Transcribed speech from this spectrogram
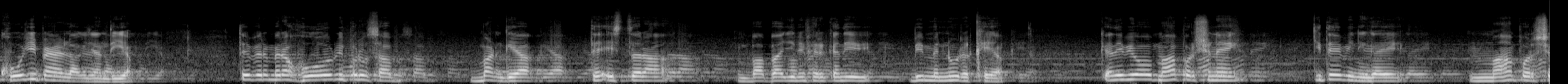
ਖੋਜ ਹੀ ਪੈਣ ਲੱਗ ਜਾਂਦੀ ਆ। ਤੇ ਫਿਰ ਮੇਰਾ ਹੋਰ ਵੀ ਭਰੋਸਾ ਬਣ ਗਿਆ ਤੇ ਇਸ ਤਰ੍ਹਾਂ ਬਾਬਾ ਜੀ ਨੇ ਫਿਰ ਕਹਿੰਦੀ ਵੀ ਮੈਨੂੰ ਰੱਖਿਆ। ਕਹਿੰਦੀ ਵੀ ਉਹ ਮਹਾਂਪੁਰਸ਼ ਨੇ ਕਿਤੇ ਵੀ ਨਹੀਂ ਗਏ। ਮਹਾਂਪੁਰਸ਼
